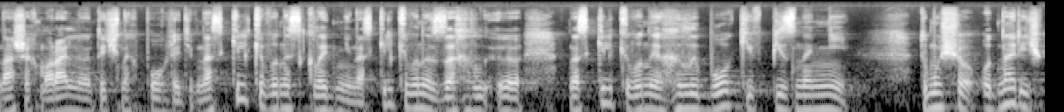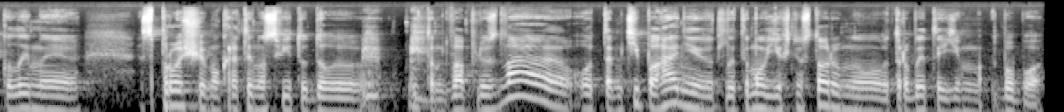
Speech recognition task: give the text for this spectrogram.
наших морально-етичних поглядів, наскільки вони складні, наскільки вони загли... Е, наскільки вони глибокі в пізнанні. Тому що одна річ, коли ми спрощуємо картину світу до ну, там 2 плюс 2, от там ті погані от летимо в їхню сторону, от робити їм бобо.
